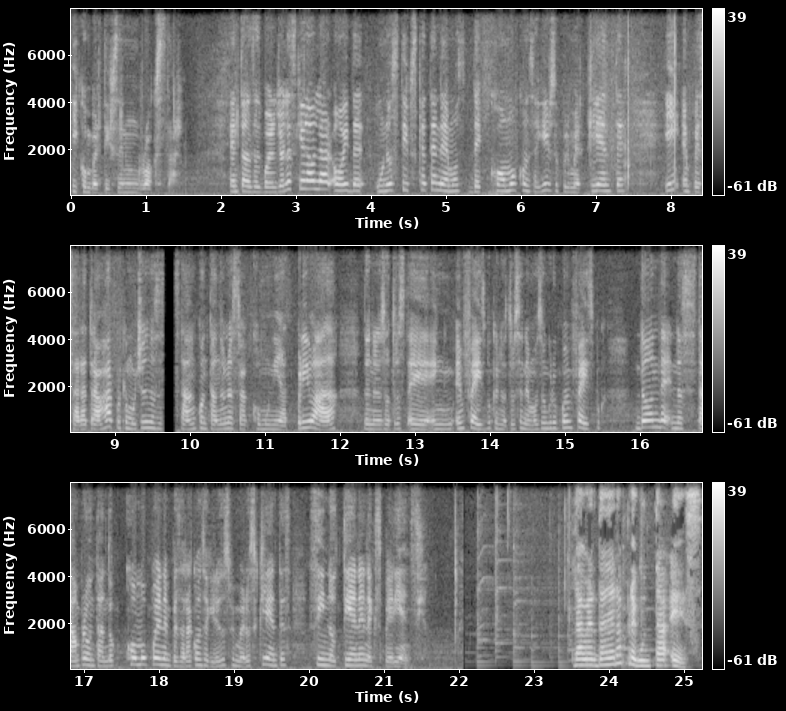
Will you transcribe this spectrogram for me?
y convertirse en un Rockstar. Entonces, bueno, yo les quiero hablar hoy de unos tips que tenemos de cómo conseguir su primer cliente y empezar a trabajar, porque muchos nos estaban contando en nuestra comunidad privada, donde nosotros eh, en, en, Facebook, nosotros tenemos un grupo en Facebook, donde nos estaban preguntando cómo pueden empezar a conseguir esos primeros clientes si no tienen experiencia. La verdadera pregunta es,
